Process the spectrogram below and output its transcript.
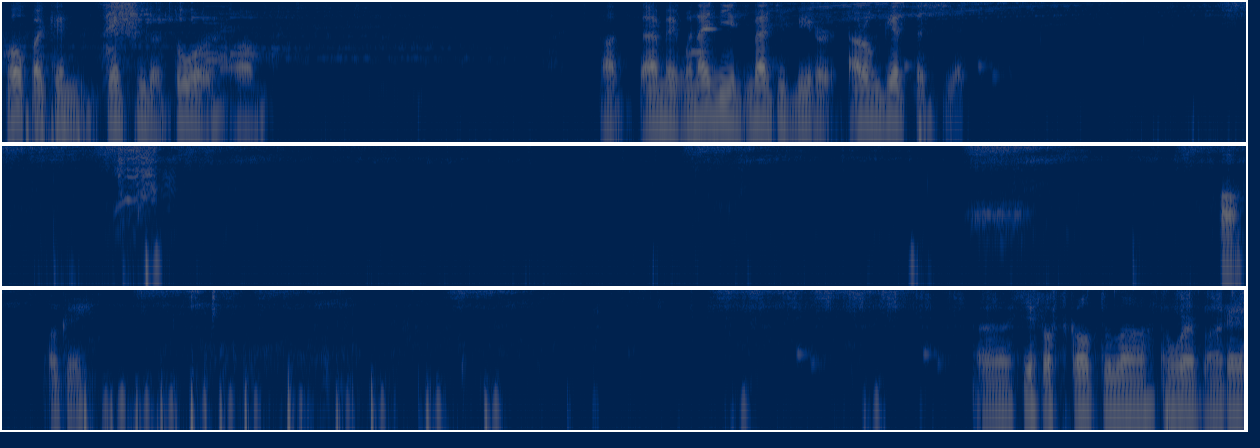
hope I can get to the door. Um, God damn it! When I need magic meter, I don't get this shit. Oh, okay. Uh, she's a Skulltula. Don't worry about it.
